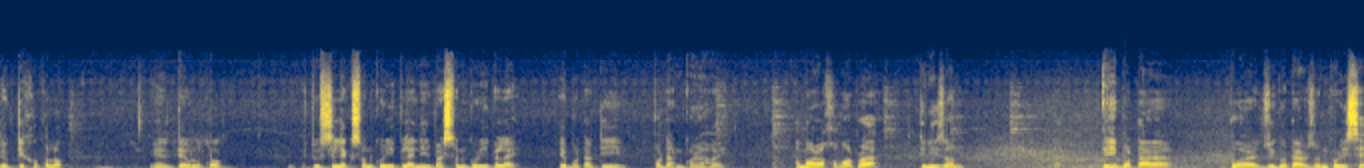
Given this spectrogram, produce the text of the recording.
ব্যক্তিসকলক। তেওঁলোকক এইটো চিলেকশ্যন কৰি পেলাই নিৰ্বাচন কৰি পেলাই এই বঁটাটি প্ৰদান কৰা হয়। আমাৰ অসমৰ পৰা তিনিজন এই বঁটা পোৱাৰ যোগ্যতা অৰ্জন কৰিছে।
